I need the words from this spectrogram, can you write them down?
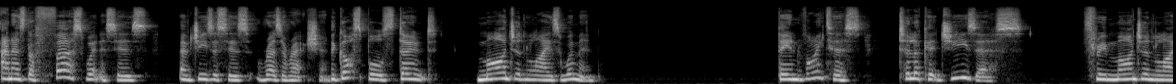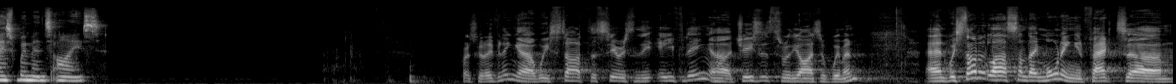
and as the first witnesses of Jesus' resurrection. The Gospels don't marginalize women, they invite us to look at Jesus through marginalized women's eyes. Friends, good evening. Uh, we start the series in the evening, uh, Jesus through the eyes of women. And we started last Sunday morning, in fact, um,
